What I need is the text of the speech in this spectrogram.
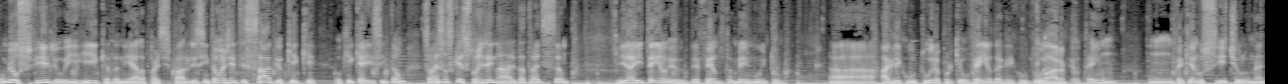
os meus filhos, o Henrique, a Daniela participaram disso, então a gente sabe o que que o que que é isso. Então, são essas questões aí na área da tradição. E aí tenho eu defendo também muito a agricultura, porque eu venho da agricultura. Claro. Eu tenho um, um pequeno sítio, né?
